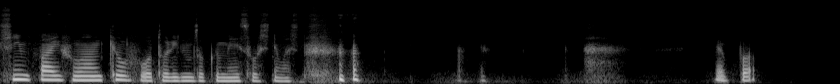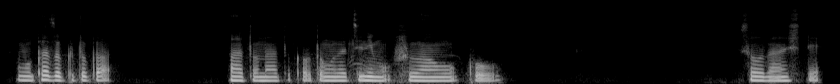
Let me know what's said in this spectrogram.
心配、不安、恐怖を取り除く瞑想してました。やっぱ、もう家族とか、パートナーとかお友達にも不安をこう、相談して、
